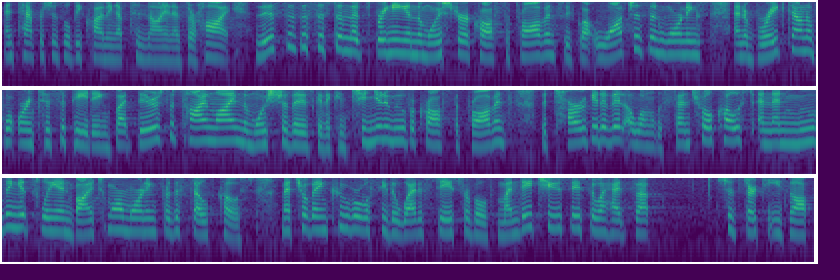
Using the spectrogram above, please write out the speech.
and temperatures will be climbing up to 9 as they're high. This is a system that's bringing in the moisture across the province. We've got watches and warnings and a breakdown of what we're anticipating, but there's the timeline, the moisture that is going to continue to move across the province, the target of it along the central coast, and then moving its way in by tomorrow morning for the south coast. Metro Vancouver will see the wettest days for both Monday, Tuesday, so ahead heads up should start to ease off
